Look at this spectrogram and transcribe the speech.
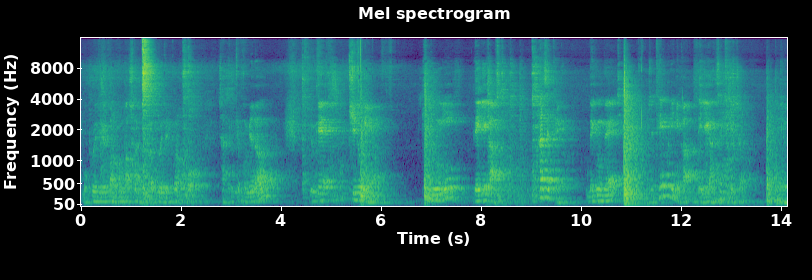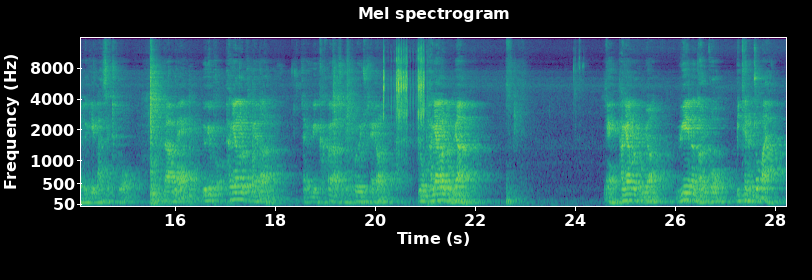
뭐 보여드릴 건 언박싱 하는 걸 보여드릴 건 없고 자 이렇게 보면은 이게 기둥이에요. 기둥이 네 개가 한 세트예요. 네 군데 이제 테이블이니까 네 개가 한 세트겠죠. 네, 네 개가 한 세트고 그 다음에 여기 보- 방향을 보면은 자 여기 가까이 가서 좀 보여주세요. 요 방향을 보면 예, 방향을 보면 위에는 넓고 밑에는 좁아요.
